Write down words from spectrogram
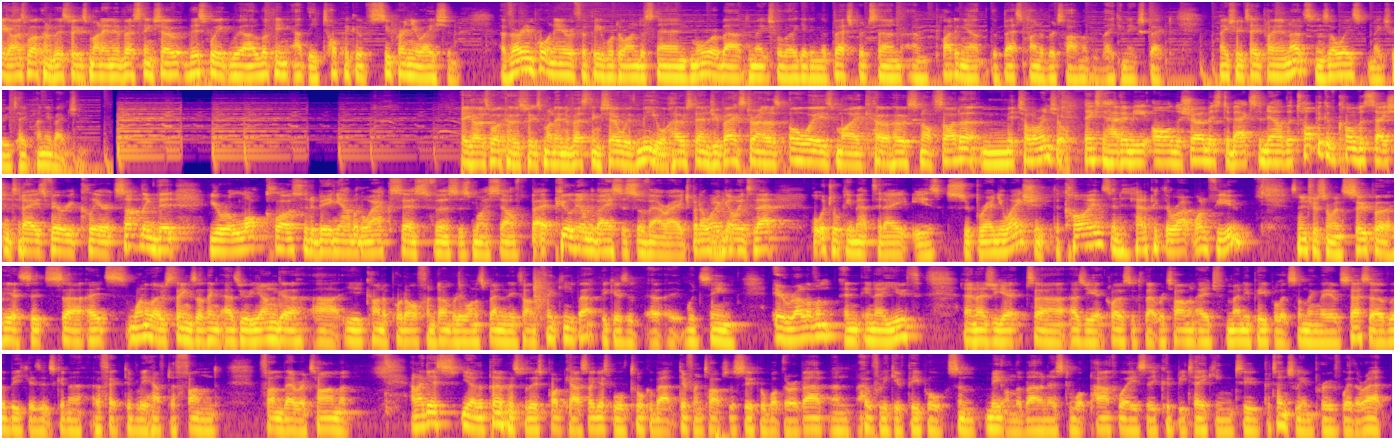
Hey guys, welcome to this week's Money and Investing Show. This week we are looking at the topic of superannuation, a very important area for people to understand more about to make sure they're getting the best return and plotting out the best kind of retirement that they can expect. Make sure you take plenty of notes, and as always, make sure you take plenty of action. Hey guys, welcome to this week's Money Investing Show with me, your host Andrew Baxter, and as always, my co-host and offsider, Mitchell Laurential. Thanks for having me on the show, Mr. Baxter. Now, the topic of conversation today is very clear. It's something that you're a lot closer to being able to access versus myself, but purely on the basis of our age. But I won't mm-hmm. go into that. What we're talking about today is superannuation, the kinds, and how to pick the right one for you. It's an interesting one. Super, yes, it's uh, it's one of those things. I think as you're younger, uh, you kind of put off and don't really want to spend any time thinking about because it, uh, it would seem irrelevant in, in our youth. And as you get uh, as you get closer to that retirement age, for many people, it's something they obsess over because it's going to effectively have to fund fund their retirement. And I guess, you know, the purpose for this podcast, I guess we'll talk about different types of super, what they're about, and hopefully give people some meat on the bone as to what pathways they could be taking to potentially improve where they're at.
